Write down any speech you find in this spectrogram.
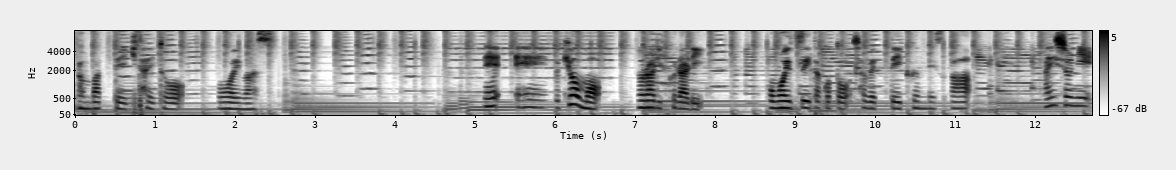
頑張っていきたいと思います。で、えー、と、今日ものらりくらり思いついたことを喋っていくんですが、最初に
